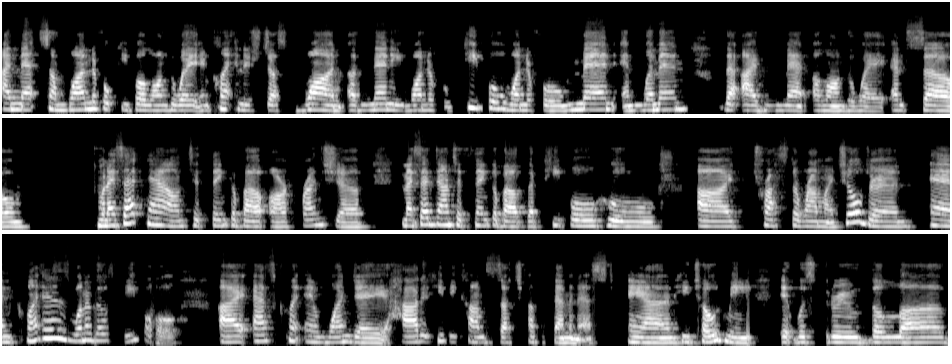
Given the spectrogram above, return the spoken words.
I met some wonderful people along the way, and Clinton is just one of many wonderful people, wonderful men and women that I've met along the way. And so when I sat down to think about our friendship, and I sat down to think about the people who I trust around my children, and Clinton is one of those people. I asked Clinton one day, how did he become such a feminist? And he told me it was through the love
